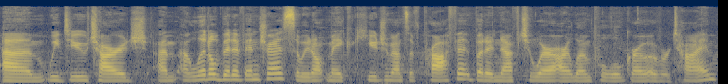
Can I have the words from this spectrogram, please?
um, we do charge um, a little bit of interest, so we don't make huge amounts of profit, but enough to where our loan pool will grow over time.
